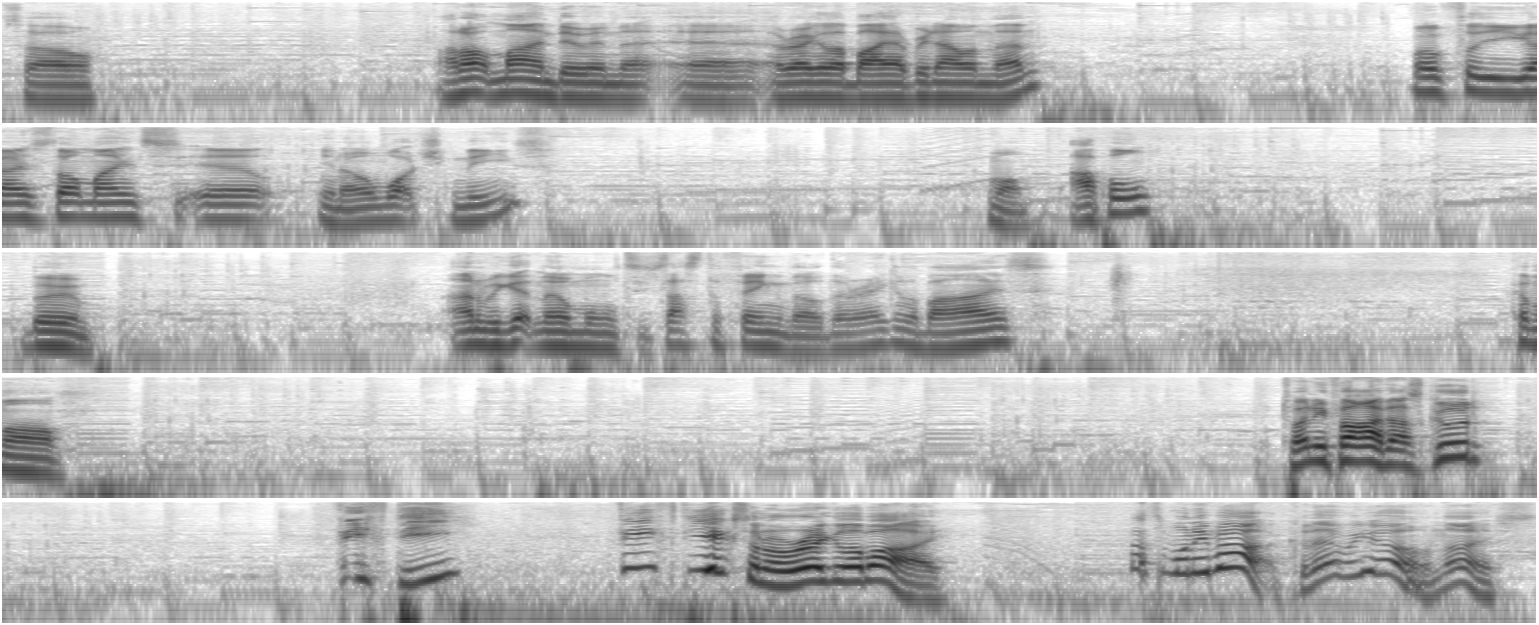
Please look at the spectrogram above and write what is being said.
So, I don't mind doing a, a regular buy every now and then. Hopefully you guys don't mind, uh, you know, watching these. Come on, apple. Boom. And we get no multis. That's the thing, though. The regular buys. Come on. 25, that's good. 50? 50x on a regular buy. That's money back. There we go. Nice.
